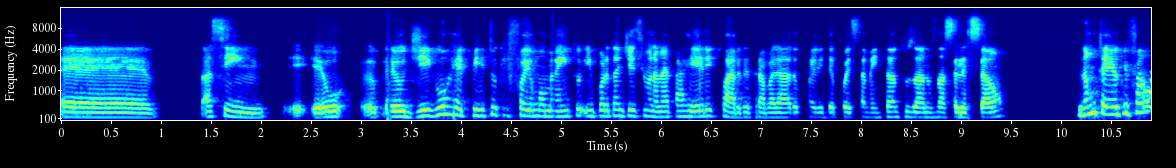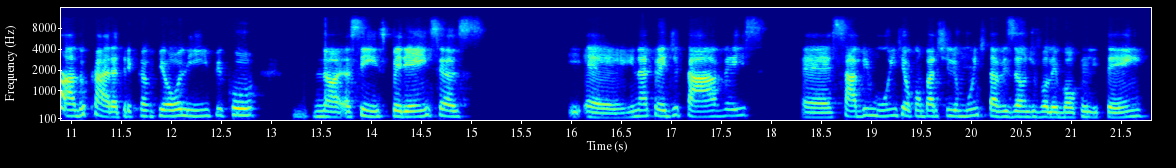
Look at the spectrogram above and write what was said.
é, assim, eu, eu digo, repito, que foi um momento importantíssimo na minha carreira e, claro, ter trabalhado com ele depois também tantos anos na seleção. Não tenho o que falar do cara, tricampeão olímpico, não, assim, experiências é, inacreditáveis. é, sabe muito, eu compartilho muito da visão de voleibol que ele tem.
